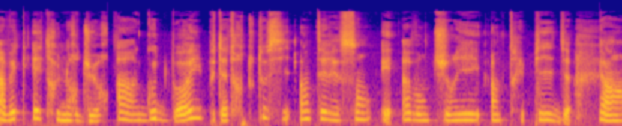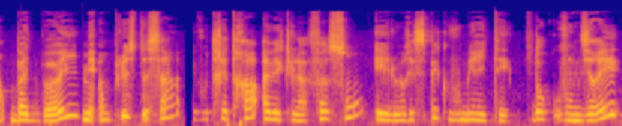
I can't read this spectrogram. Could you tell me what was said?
avec être une ordure. Un good boy peut être tout aussi intéressant et aventurier, intrépide qu'un bad boy, mais en plus de ça, il vous traitera avec la façon et le respect que vous méritez. Donc vous me direz,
